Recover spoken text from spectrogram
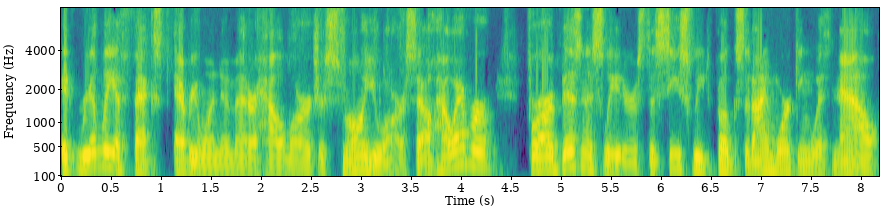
It really affects everyone, no matter how large or small you are. So, however, for our business leaders, the C suite folks that I'm working with now,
